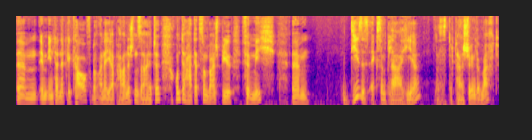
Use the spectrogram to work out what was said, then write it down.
ähm, im Internet gekauft auf einer japanischen Seite. Und da hat er zum Beispiel für mich ähm, dieses Exemplar hier, das ist total schön gemacht,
